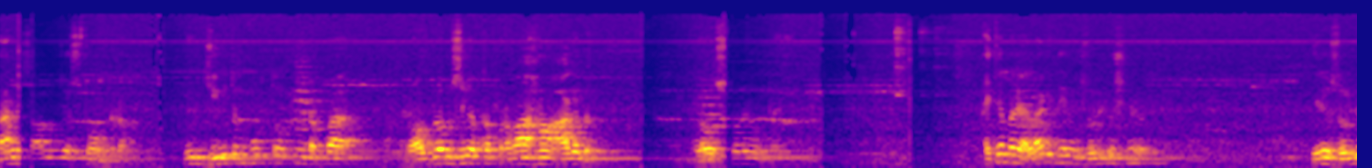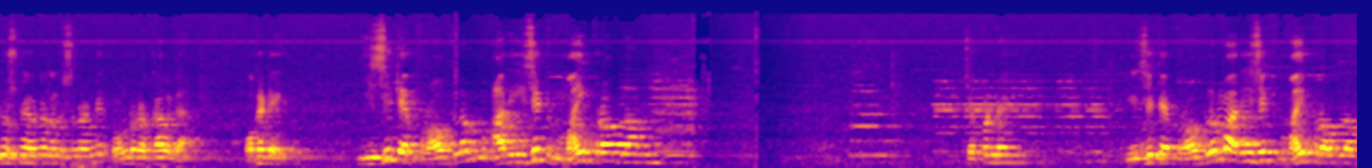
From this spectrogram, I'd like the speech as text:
దాన్ని సాల్వ్ చేస్తూ ఉండడం. మీకు జీవితం పూర్తవుతుంది తప్ప ప్రాబ్లమ్స్ యొక్క ప్రవాహం ఆగదు. అలా వస్తూనే ఉంటాయి. అయితే మరి అలాగే దీనికి సొల్యూషన్ ఏమిటి? దీనికి సొల్యూషన్ ఏమిటో తెలుసునండి? రెండు రకాలుగా. ఒకటి is it a problem or is it my problem చెప్పండి. Is it a problem or is it my problem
